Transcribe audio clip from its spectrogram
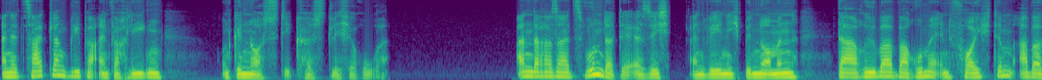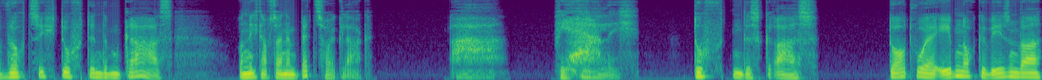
Eine Zeit lang blieb er einfach liegen und genoss die köstliche Ruhe. Andererseits wunderte er sich, ein wenig benommen, darüber, warum er in feuchtem, aber würzig duftendem Gras und nicht auf seinem Bettzeug lag. Ah, wie herrlich. Duftendes Gras Dort, wo er eben noch gewesen war,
